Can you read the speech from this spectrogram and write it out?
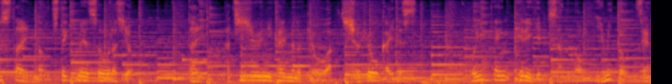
ュースタイルの知的瞑想ラジオ。第82回目の今日は書評会です。オイゲン・ヘリゲルさんの弓と禅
